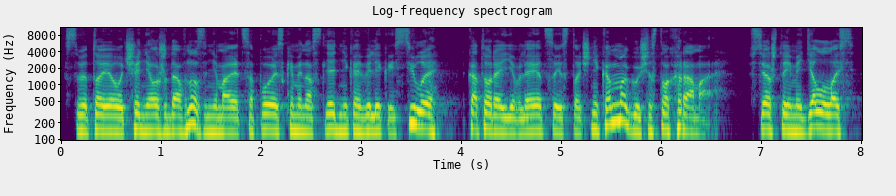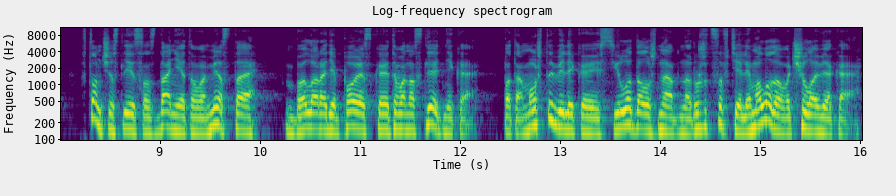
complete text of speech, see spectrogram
Святое учение уже давно занимается поисками наследника Великой Силы, которая является источником могущества храма. Все, что ими делалось, в том числе и создание этого места, было ради поиска этого наследника, потому что Великая Сила должна обнаружиться в теле молодого человека.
